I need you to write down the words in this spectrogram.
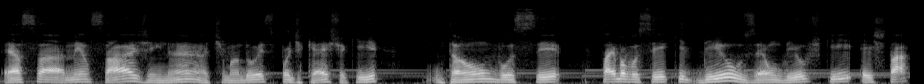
essa mensagem, né? Te mandou esse podcast aqui, então você Saiba você que Deus é um Deus que está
